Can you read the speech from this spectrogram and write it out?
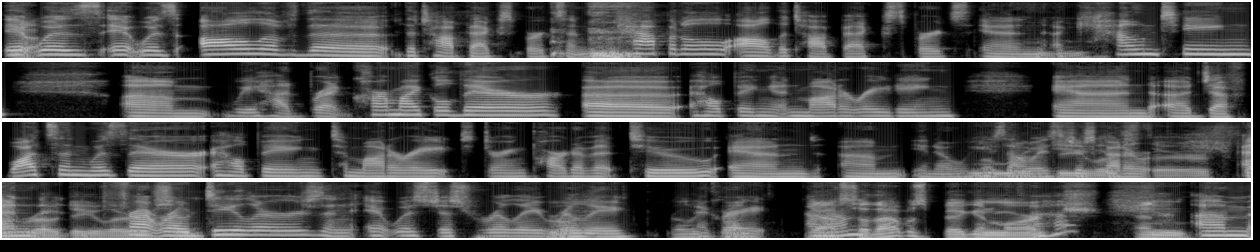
it was it was all of the the top experts in capital all the top experts in Mhm. accounting um we had brent carmichael there uh helping and moderating and uh, jeff watson was there helping to moderate during part of it too and um you know he's Number always just got a there, front row dealers, front row and dealers and it was just really Really really really a cool. great Yeah, uh-huh. so that was big in March and um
